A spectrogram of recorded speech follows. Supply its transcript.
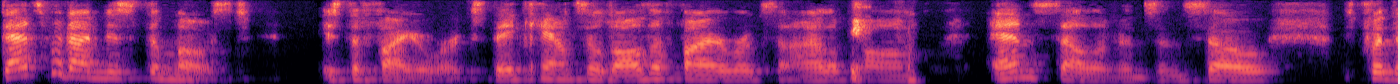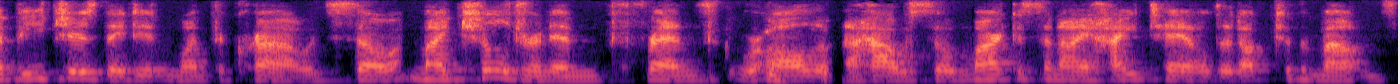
That's what I miss the most is the fireworks. They canceled all the fireworks in Isle of Palm and Sullivan's. And so for the beaches, they didn't want the crowds. So my children and friends were all in the house. So Marcus and I hightailed it up to the mountains.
